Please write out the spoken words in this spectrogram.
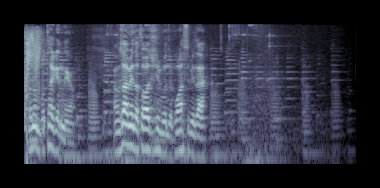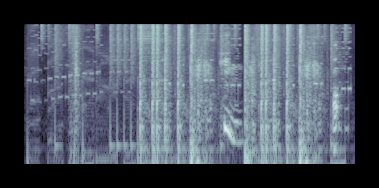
저는 못하겠네요 감사합니다 도와주신 분들 고맙습니다 힝 어? 어?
